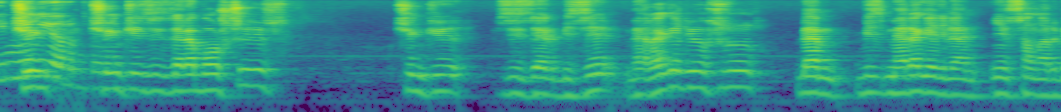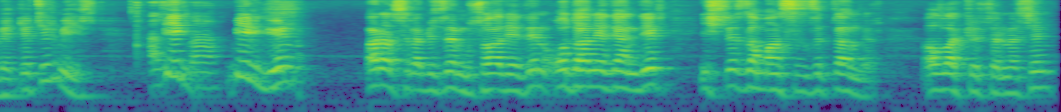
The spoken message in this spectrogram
Çünkü, Dinleniyorum dedim. çünkü sizlere borçluyuz. Çünkü sizler bizi merak ediyorsunuz. Ben biz merak edilen insanları bekletir miyiz? Bir, Asla. bir gün ara sıra bize müsaade edin. O da nedendir? İşte zamansızlıktandır. Allah göstermesin.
